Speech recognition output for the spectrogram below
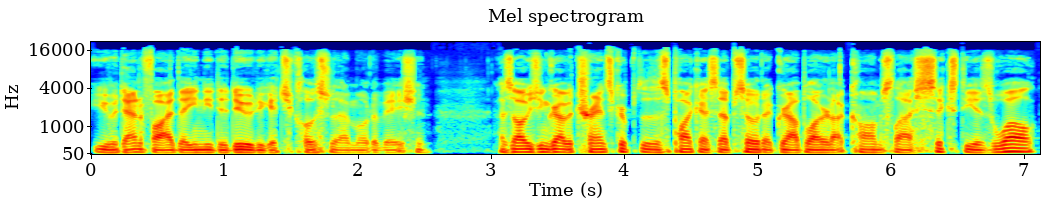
you identified that you need to do to get you closer to that motivation? As always, you can grab a transcript of this podcast episode at gradblogger.com slash 60 as well.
